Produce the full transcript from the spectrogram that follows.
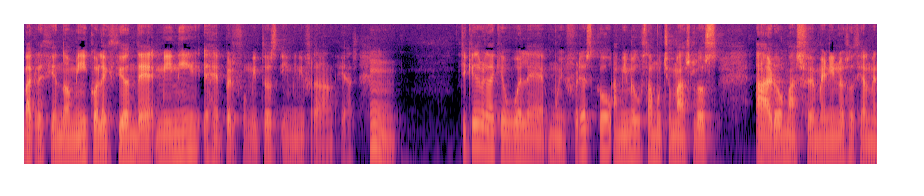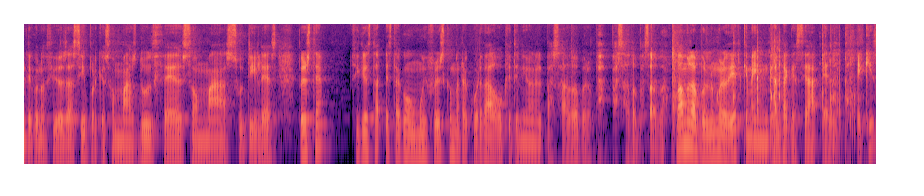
Va creciendo mi colección de mini eh, perfumitos y mini fragancias. Mm. Sí que es verdad que huele muy fresco. A mí me gustan mucho más los aromas femeninos socialmente conocidos así porque son más dulces, son más sutiles, pero este Sí que está, está como muy fresco, me recuerda a algo que he tenido en el pasado, pero pasado, pasado. Vamos a por el número 10, que me encanta que sea el X.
